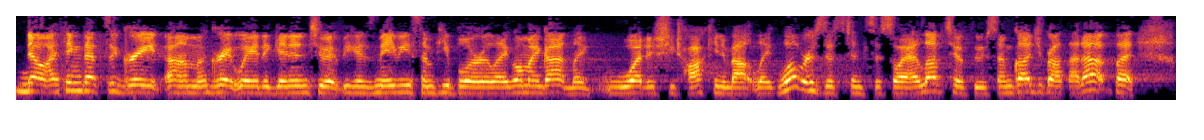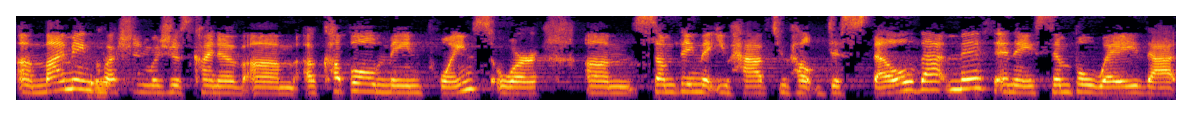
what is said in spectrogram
No, I think that's a great um, a great way to get into it because maybe some people are like, oh my god, like what is she talking about? Like what resistance to soy? I love tofu, so I'm glad you brought that up. But um, my main question was just kind of um, a couple main points or um, something that you have to help dispel that myth in a simple way that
